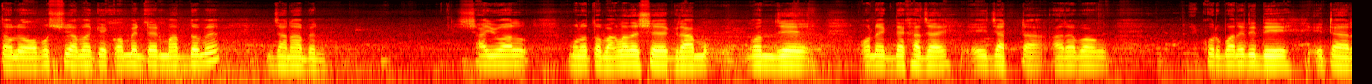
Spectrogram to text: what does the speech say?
তাহলে অবশ্যই আমাকে কমেন্টের মাধ্যমে জানাবেন। সাইওয়াল মূলত বাংলাদেশে গ্রামগঞ্জে অনেক দেখা যায় এই জাতটা, আর এবং কোরবানির ঈদে এটার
